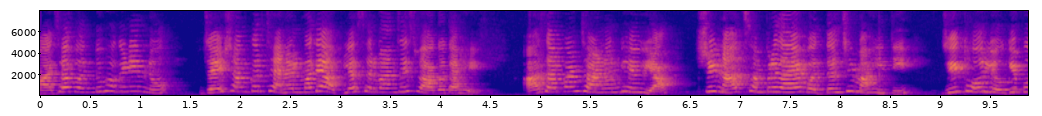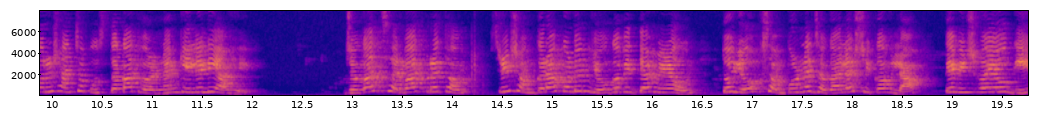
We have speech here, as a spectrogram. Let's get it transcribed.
माझ्या बंधू भगिनींनो जयशंकर चॅनलमध्ये आपल्या सर्वांचे स्वागत आहे. आज आपण जाणून घेऊया श्री नाथ संप्रदायाबद्दलची माहिती जी थोर योगी पुरुषांच्या पुस्तकात वर्णन केलेली आहे. जगात सर्वात प्रथम श्री शंकराकडून योगविद्या मिळवून तो योग संपूर्ण जगाला शिकवला ते विश्वयोगी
